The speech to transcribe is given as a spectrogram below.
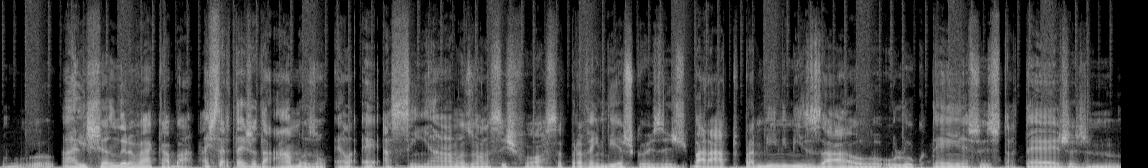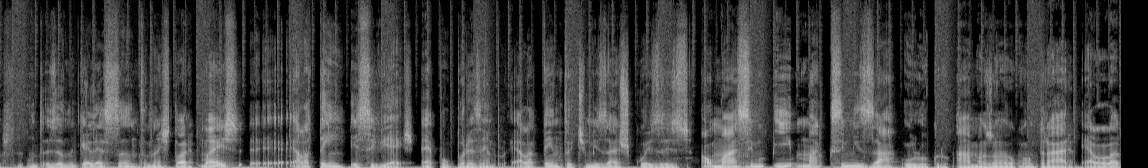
a Alexandra vai acabar. A estratégia da Amazon, ela é assim, a Amazon ela se esforça para vender as coisas barato, para minimizar o, o lucro, tem as suas estratégias estratégias. Não dizendo que ela é santa na história, mas é, ela tem esse viés. Apple, por exemplo, ela tenta otimizar as coisas ao máximo e maximizar o lucro. A Amazon é o contrário. Ela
